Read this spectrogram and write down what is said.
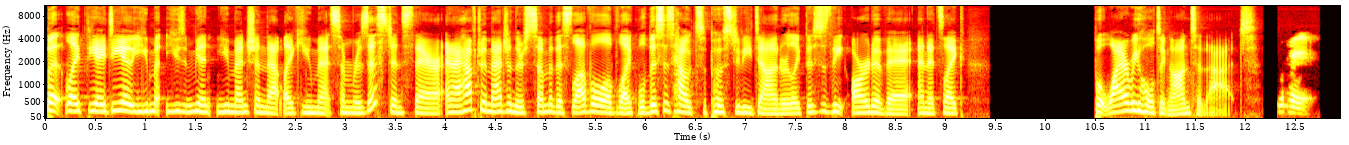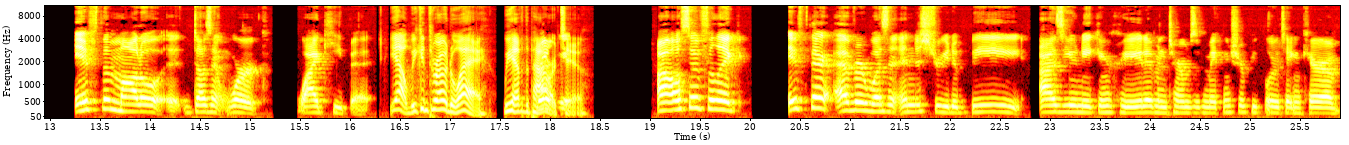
But like the idea you you you mentioned that like you met some resistance there and I have to imagine there's some of this level of like, well this is how it's supposed to be done or like this is the art of it and it's like but why are we holding on to that? Right. If the model uh, doesn't work, why keep it? Yeah, we can throw it away. We have the power right. to. I also feel like if there ever was an industry to be as unique and creative in terms of making sure people are taken care of,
